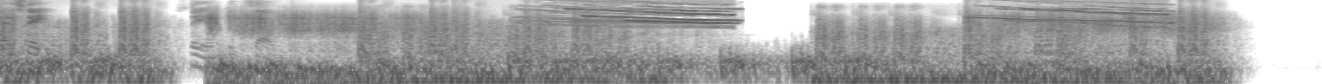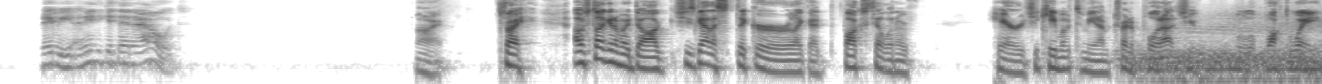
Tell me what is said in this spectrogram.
Hey, stay. Stay and get this out. Baby, I need to get that out. All right. Sorry. I was talking to my dog. She's got a sticker or like a foxtail in her hair. And she came up to me and I'm trying to pull it out and she walked away.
